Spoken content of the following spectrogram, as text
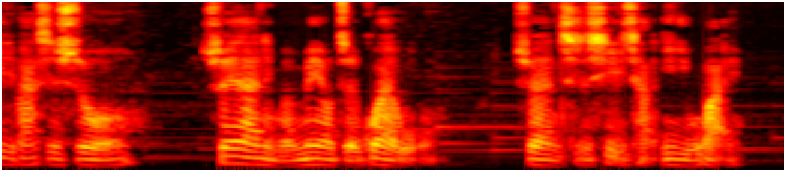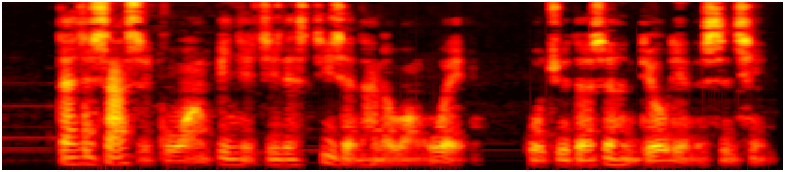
伊里巴斯说：“虽然你们没有责怪我，虽然只是一场意外，但是杀死国王并且继继承他的王位，我觉得是很丢脸的事情。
